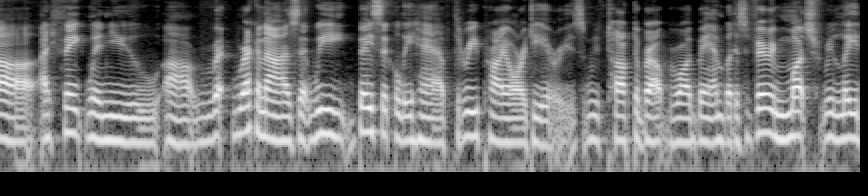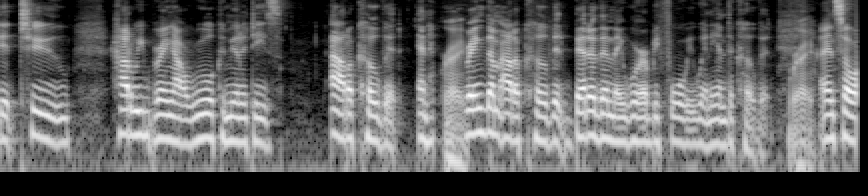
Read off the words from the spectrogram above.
Uh, I think when you uh, re- recognize that we basically have three priority areas, we've talked about broadband, but it's very much related to how do we bring our rural communities out of COVID and Right. bring them out of COVID better than they were before we went into COVID. Right. And so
